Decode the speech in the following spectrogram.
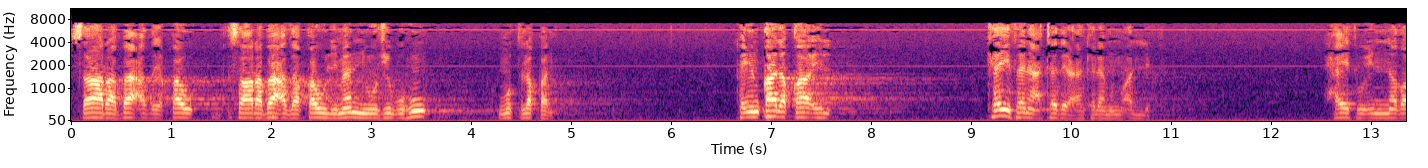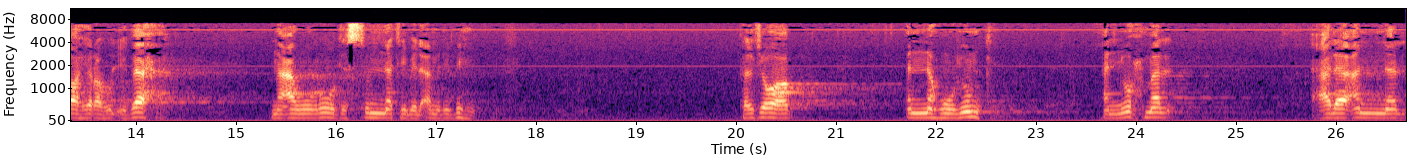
صار بعض قول صار بعض قول من يوجبه مطلقا. فإن قال قائل كيف نعتذر عن كلام المؤلف؟ حيث إن ظاهره الإباحة مع ورود السنة بالأمر به. فالجواب أنه يمكن أن يحمل على أن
